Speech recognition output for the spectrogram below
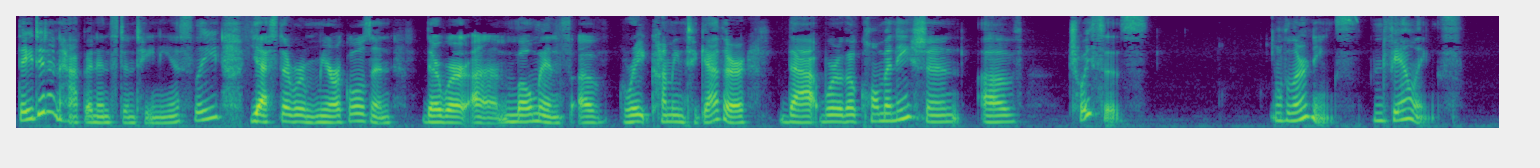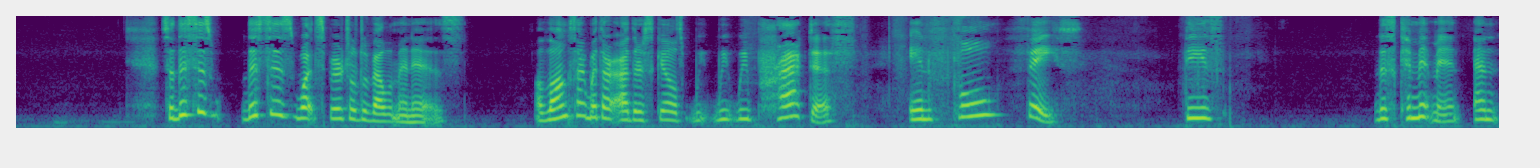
they didn't happen instantaneously. Yes, there were miracles and there were um, moments of great coming together that were the culmination of choices, of learnings and failings. So this is this is what spiritual development is. Alongside with our other skills, we, we, we practice in full faith these this commitment and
